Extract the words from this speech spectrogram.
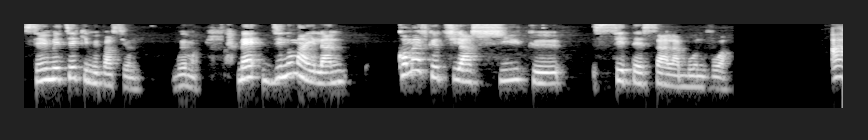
C'est un métier qui me passionne vraiment. Mais dis-nous Maëlan, Comment est-ce que tu as su que c'était ça la bonne voie? Ah,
